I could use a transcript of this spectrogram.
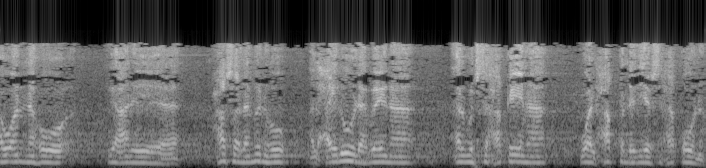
أو أنه يعني حصل منه الحيلولة بين المستحقين والحق الذي يستحقونه.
